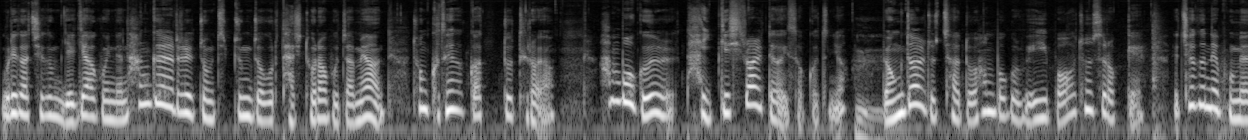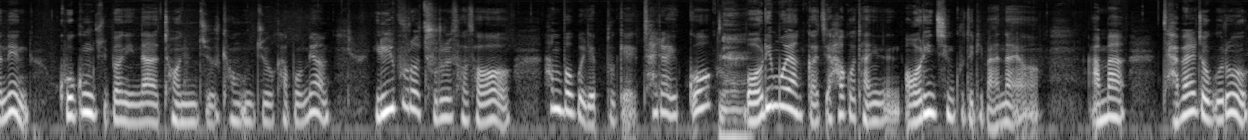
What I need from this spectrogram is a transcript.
우리가 지금 얘기하고 있는 한글을 좀 집중적으로 다시 돌아보자면 전 그 생각도 들어요. 한복을 다 입기 싫어할 때가 있었거든요. 명절조차도 한복을 왜 입어 촌스럽게. 최근에 보면은 고궁 주변이나 전주, 경주 가보면 일부러 줄을 서서 한복을 예쁘게 차려입고 네. 머리 모양까지 하고 다니는 어린 친구들이 많아요. 아마 자발적으로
